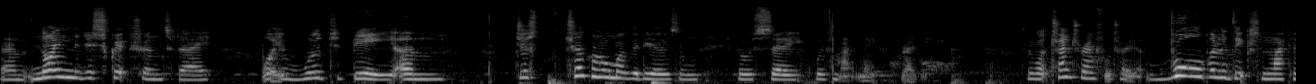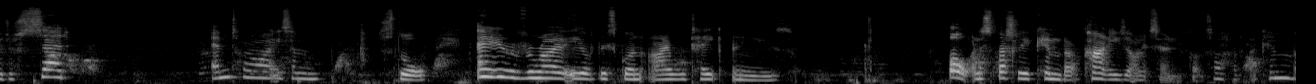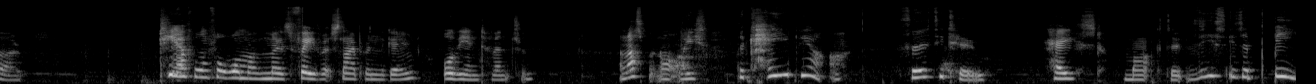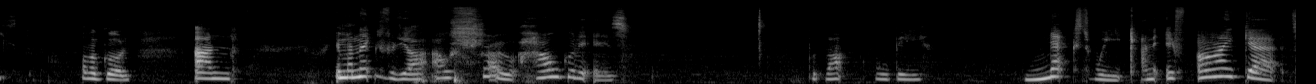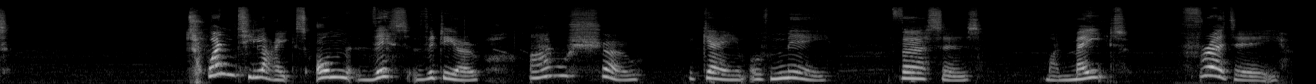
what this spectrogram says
Um, not in the description today, but it would be. Um, just check on all my videos and it will say with my mate Freddy. So we've got Trencher Infiltrator, Raw Benediction, like I just said, M2187 store. Any variety of this gun I will take and use. Oh, and especially a Kimbo. Can't use it on its own. Got to have a Kimbo. TF141, my most favourite sniper in the game, or the intervention. And last but not least, the KBAR 32 Haste Mark II. This is a beast of a gun. And in my next video, I'll show how good it is. But that will be next week. And if I get 20 likes on this video, I will show a game of me versus my mate Freddy.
